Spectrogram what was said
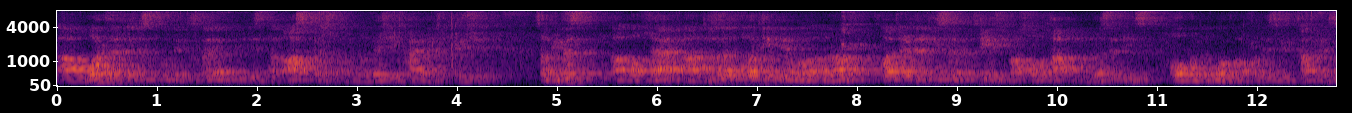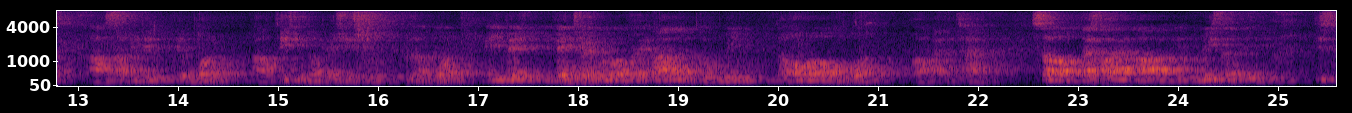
Uh, Wharton Business School, they claim it is the Oscars of innovation in higher education. So because uh, of that, uh, 2014, there were around 137 teams from all top universities all over the world, from 43 countries, uh, submitted their work on teaching innovation to, to the award. And even- eventually, we were very honored to win the overall award uh, at the time. So that's why uh, recently, this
